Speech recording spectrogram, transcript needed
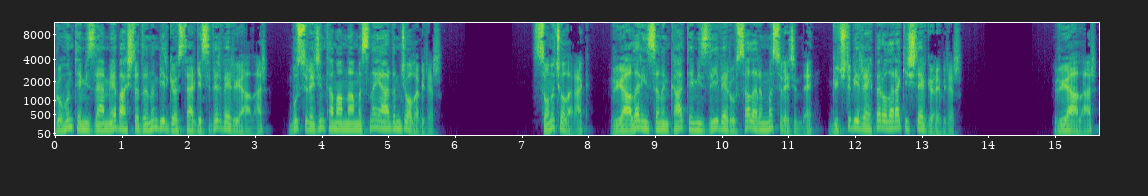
ruhun temizlenmeye başladığının bir göstergesidir ve rüyalar, bu sürecin tamamlanmasına yardımcı olabilir. Sonuç olarak, rüyalar insanın kalp temizliği ve ruhsal arınma sürecinde güçlü bir rehber olarak işlev görebilir. Rüyalar,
